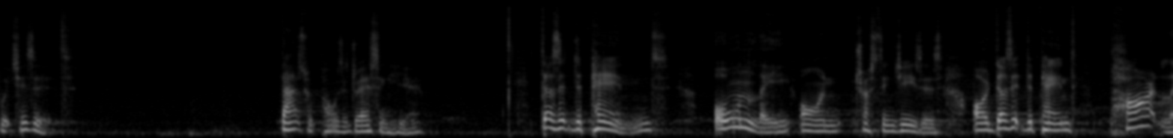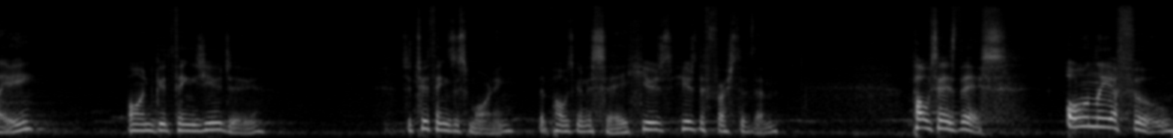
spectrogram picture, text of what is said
which is it? That's what Paul's addressing here. Does it depend only on trusting Jesus, or does it depend partly on good things you do? So, two things this morning that Paul's going to say. Here's, here's the first of them. Paul says this Only a fool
